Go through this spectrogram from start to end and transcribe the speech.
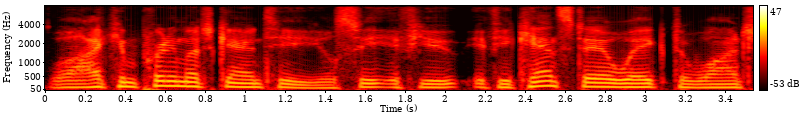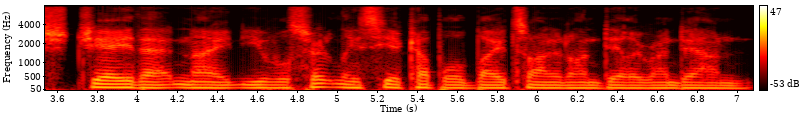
Well, I can pretty much guarantee you'll see if you if you can't stay awake to watch Jay that night, you will certainly see a couple of bites on it on Daily Rundown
